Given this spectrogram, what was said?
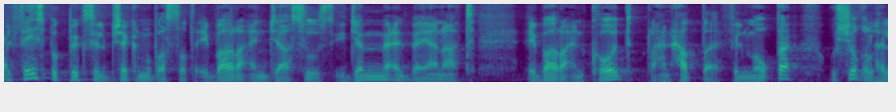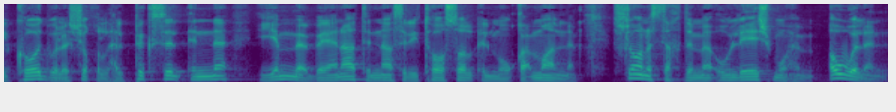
الفيسبوك بيكسل بشكل مبسط عبارة عن جاسوس يجمع البيانات. عبارة عن كود راح نحطه في الموقع وشغل هالكود ولا شغل هالبيكسل إنه يجمع بيانات الناس اللي توصل الموقع مالنا. شلون استخدمه وليش مهم؟ اولا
